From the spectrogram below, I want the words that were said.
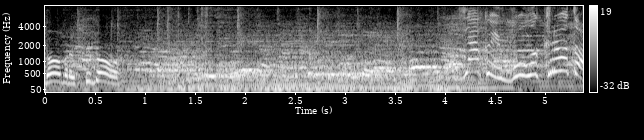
Добре, чудово. Дякую, було круто!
